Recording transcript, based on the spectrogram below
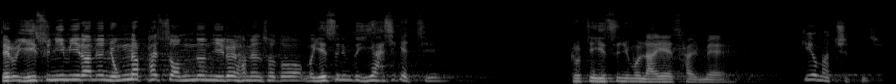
때로 예수님이라면 용납할 수 없는 일을 하면서도 뭐 예수님도 이해하시겠지. 그렇게 예수님을 나의 삶에 끼워 맞추든지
